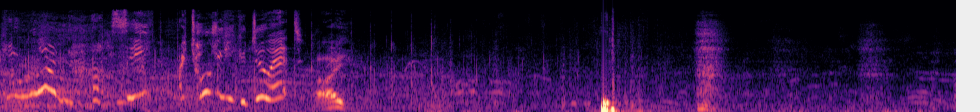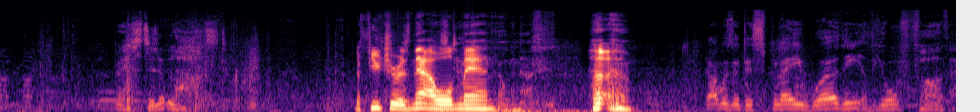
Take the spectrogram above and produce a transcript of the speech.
He won. See? I told you he could do it. Aye. Bested at last. The future is now, old man. Long enough. That was a display worthy of your father.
